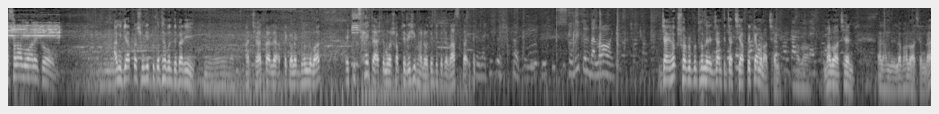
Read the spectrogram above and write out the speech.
আসসালামু আলাইকুম। আমি কি আপনার সঙ্গে একটু কথা বলতে পারি? আচ্ছা তাহলে আপনাকে অনেক ধন্যবাদ। একটু ছাইটা আসলে মনে হয় সবচেয়ে বেশি ভালো হতো এটা রাস্তা যাই হোক সর্বপ্রথমে জানতে চাচ্ছি আপনি কেমন আছেন? ভালো। আছেন? আলহামদুলিল্লাহ ভালো আছেন না?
